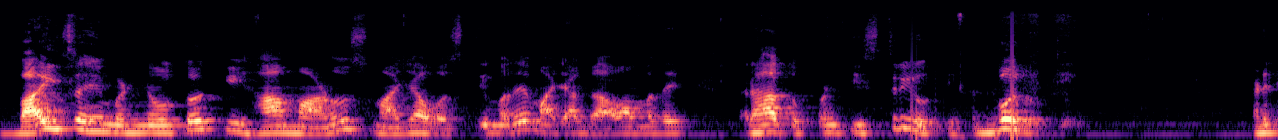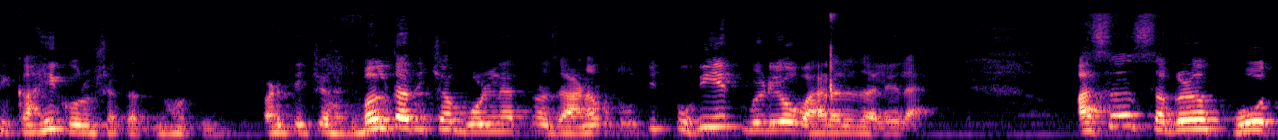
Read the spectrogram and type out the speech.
बाईचं हे म्हणणं होतं की हा माणूस माझ्या वस्तीमध्ये माझ्या गावामध्ये राहतो पण ती स्त्री होती हतबल होती. आणि ती काही करू शकत नव्हती. पण तिची हतबलता तिच्या बोलण्यातनं जाणवत होती. तोही एक व्हिडिओ व्हायरल झालेला आहे. असं सगळं होत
